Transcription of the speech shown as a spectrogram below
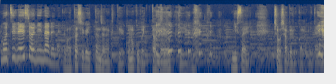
モチベーションになるね。私が言ったんじゃなくてこの子が言ったんだよっていう。2歳超喋るからみたいな。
